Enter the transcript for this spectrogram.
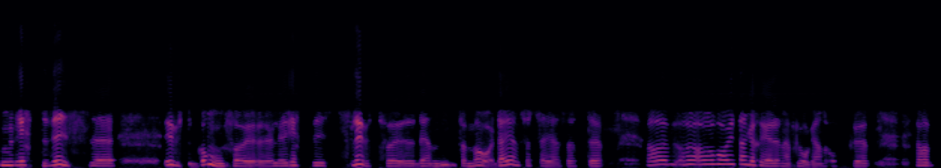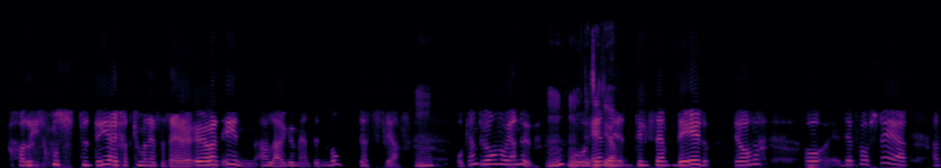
en rättvis eh, utgång för, eller rättvist slut för den, för mördaren så att säga. Så att, eh, jag har varit engagerad i den här frågan och eh, jag har liksom studerat, kan man nästan säga, övat in alla argumenten mot dödsstraff mm. och kan dra några nu. Mm, mm och det tycker en, jag. Till exempel, det är, ja, och det första är att, att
